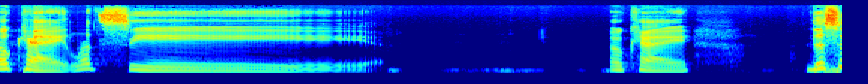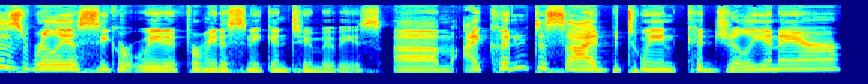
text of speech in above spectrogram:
okay, let's see. Okay. This is really a secret way to, for me to sneak in two movies. Um, I couldn't decide between Kajillionaire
